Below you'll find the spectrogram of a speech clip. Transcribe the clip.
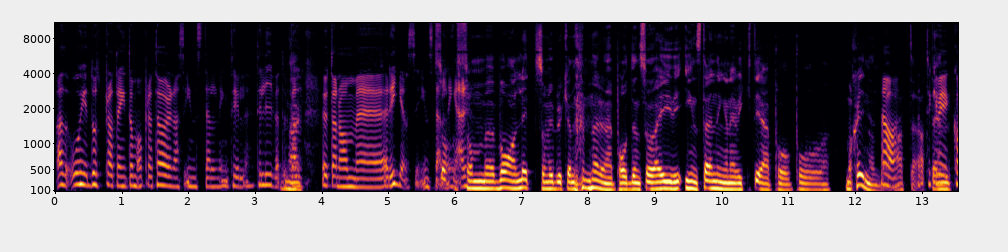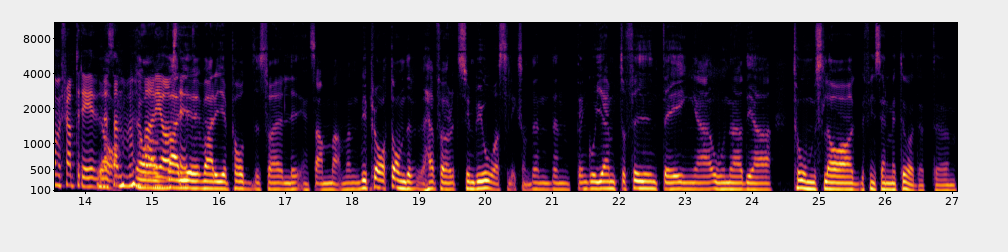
Alltså, och då pratar jag inte om operatörernas inställning till, till livet, utan, Nej. utan om eh, riggens inställningar. som vanligt, som vi brukar nämna i den här podden, så är ju inställningarna viktiga på, på maskinen. Då. ja, Att- jag att tycker den- vi kommer fram till det Ja, nästan ja, varje avsnitt. varje, varje podd så är det samma. Men vi pratade om det här förut, symbios liksom. Den, den, den går jämnt och fint, det är inga onödiga tomslag. Det finns en metod att um,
